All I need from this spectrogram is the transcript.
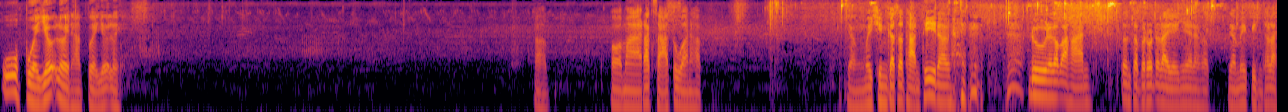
โอ้ป่วยเยอะเลยนะครับป่วยเยอะเลย ครับก็มารักษาตัวนะครับ ยังไม่ชินกับสถานที่นะดูนะครับอาหารต้นสับปะรดอะไรอย่างเงี้ยนะครับ ยังไม่กินเท่าไหร่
